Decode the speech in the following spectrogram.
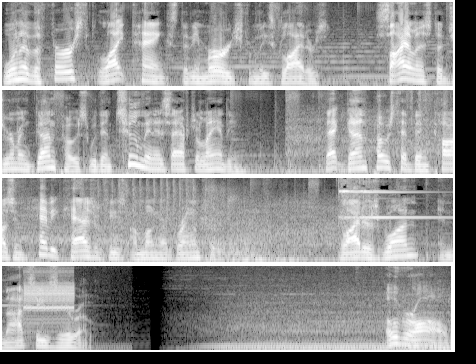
One of the first light tanks that emerged from these gliders silenced a German gun post within two minutes after landing. That gun post had been causing heavy casualties among our ground troops. Gliders 1 and Nazi 0. Overall,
